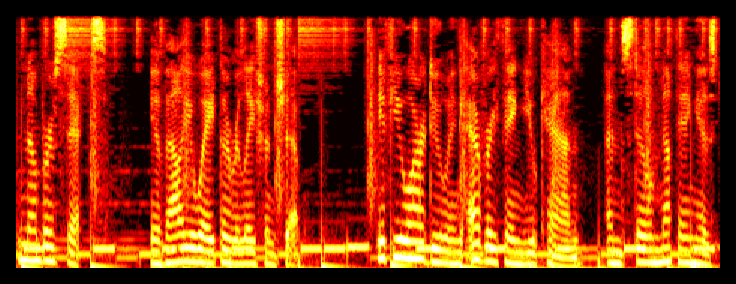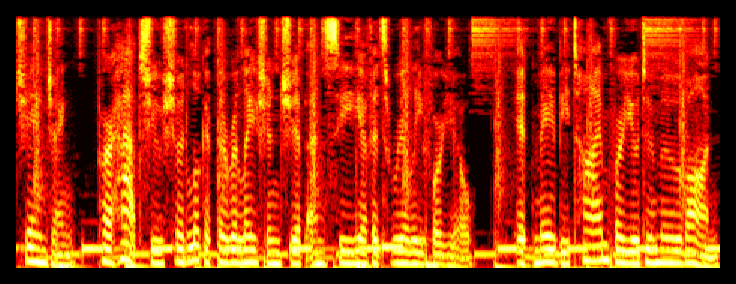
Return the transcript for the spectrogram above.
Number 6. Evaluate the relationship. If you are doing everything you can, and still nothing is changing, perhaps you should look at the relationship and see if it's really for you. It may be time for you to move on.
